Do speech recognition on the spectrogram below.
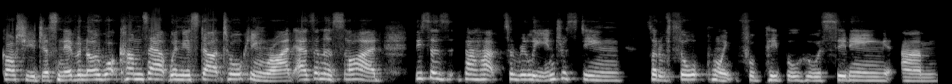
gosh, you just never know what comes out when you start talking, right? As an aside, this is perhaps a really interesting sort of thought point for people who are sitting, um,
